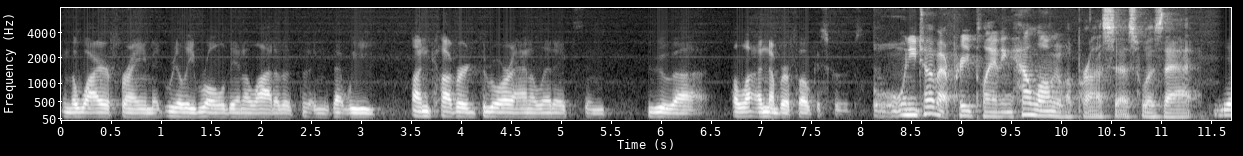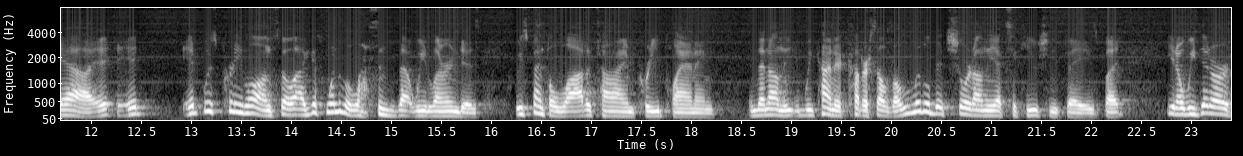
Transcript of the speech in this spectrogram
and the wireframe, it really rolled in a lot of the things that we uncovered through our analytics and through uh, a, a, number of focus groups. When you talk about pre-planning, how long of a process was that? Yeah, it, it it was pretty long. So I guess one of the lessons that we learned is we spent a lot of time pre-planning, and then on the we kind of cut ourselves a little bit short on the execution phase. But you know, we did our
